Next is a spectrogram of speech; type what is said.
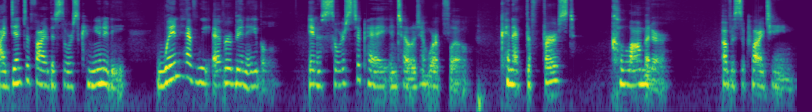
identify the source community. When have we ever been able in a source to pay intelligent workflow connect the first kilometer of a supply chain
